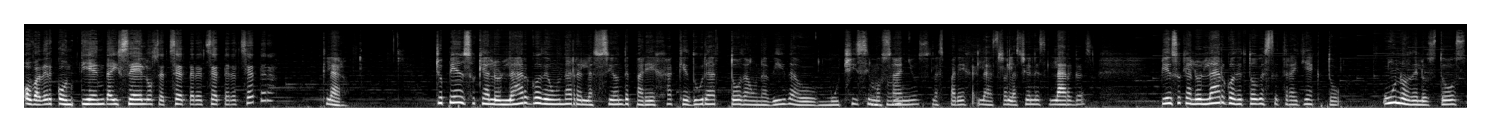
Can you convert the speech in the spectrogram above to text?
¿O va a haber contienda y celos, etcétera, etcétera, etcétera? Claro. Yo pienso que a lo largo de una relación de pareja que dura toda una vida o muchísimos años, las las relaciones largas, pienso que a lo largo de todo este trayecto, uno de los dos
